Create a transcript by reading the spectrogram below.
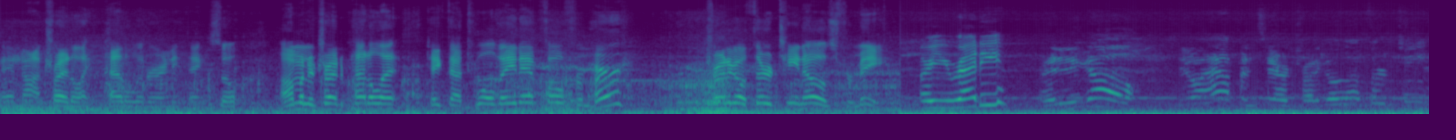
and not try to like pedal it or anything. So I'm gonna try to pedal it, take that 12.8 info from her, try to go 13 O's for me. Are you ready? Ready to go. See what happens here. Try to go that 13.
